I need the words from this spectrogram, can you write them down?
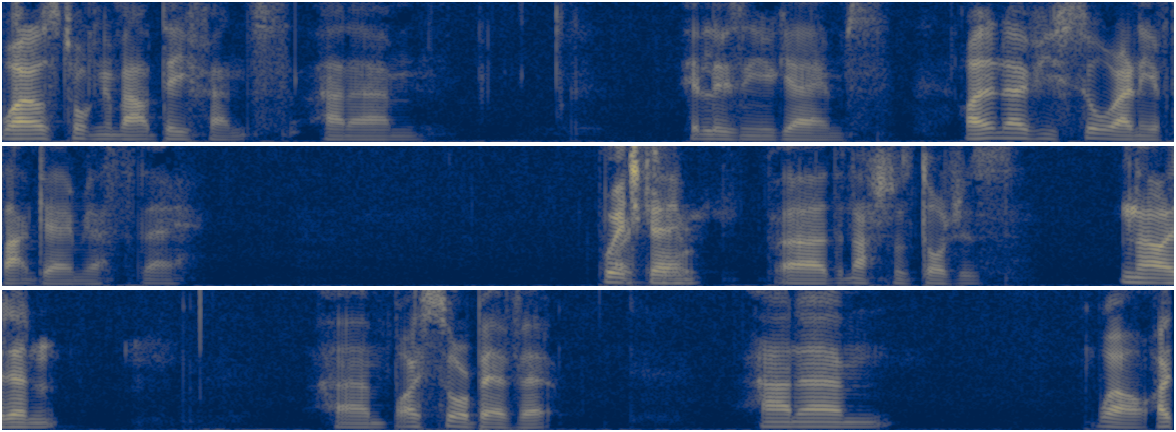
well, I was talking about defense and um, it losing you games. I don't know if you saw any of that game yesterday. Which saw, game? Uh, the Nationals Dodgers. No, I didn't. Um, but I saw a bit of it, and um, well, I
